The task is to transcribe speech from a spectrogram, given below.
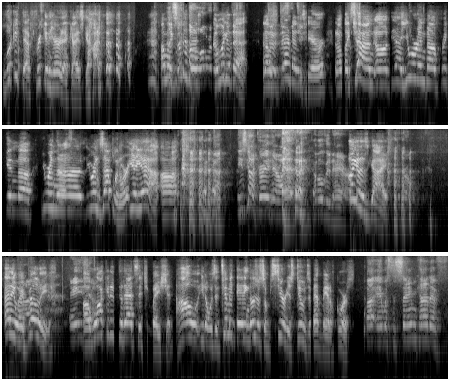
look at that freaking hair that guy's got. I'm like, It's look at this. over the- and look at that. And I was Dude, staring this- at his hair, and I'm like, John, uh, yeah, you were in uh, freaking, uh, you were in the, uh, you were in Zeppelin, weren't you? Yeah. Uh, He's got great hair. I have COVID hair. look at this guy. Anyway, Billy, Asia. Uh, walking into that situation, how you know was intimidating. Those are some serious dudes in that band, of course. Well, it was the same kind of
